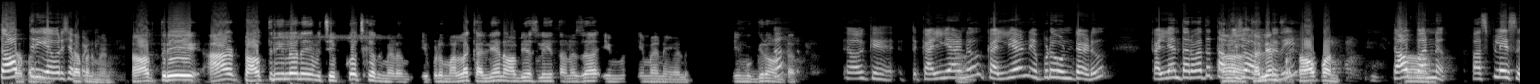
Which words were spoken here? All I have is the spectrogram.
టాప్ చెప్పండి త్రీ ఎవరు చెప్పండి చెప్పండి? మేడం. టాప్ త్రీ ఆ టాప్ త్రీ లోనే చెప్పుకోవచ్చు కదా మేడం. ఇప్పుడు మళ్ళా కళ్యాణ్ ఆబ్వియస్లీ తనుజ ఇమ్- ఇమానుయల్ ఈ ముగ్గురు ఉంటారు. ఓకే. కళ్యాణ్ కళ్యాణ్ ఎప్పుడు ఉంటాడు. కళ్యాణ్ తర్వాత తనుజ ఉంటది. Top one. Top. One first place.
